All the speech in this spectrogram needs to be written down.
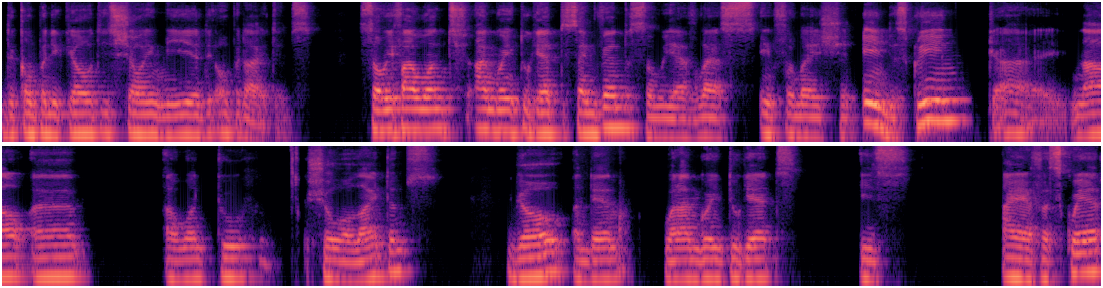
the company code is showing me here the open items. So if I want, I'm going to get the same vendor, so we have less information in the screen. Okay, now uh, I want to show all items, go, and then what I'm going to get is I have a square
